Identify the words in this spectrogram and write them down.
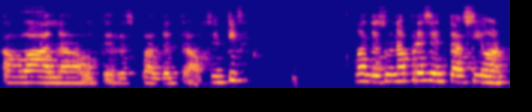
avala o que respalda el trabajo científico. Cuando es una presentación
